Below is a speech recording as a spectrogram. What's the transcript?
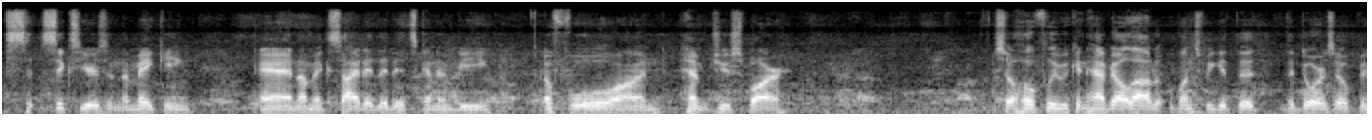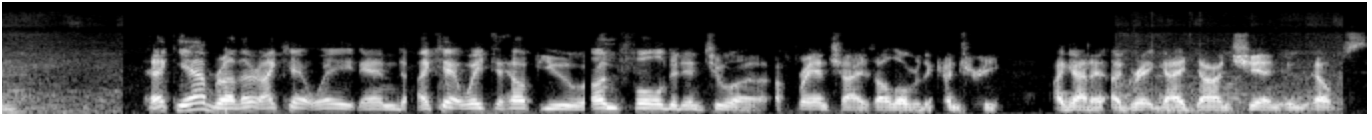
six years in the making, and I'm excited that it's going to be a full on hemp juice bar. So hopefully we can have y'all out once we get the, the doors open. Heck yeah, brother. I can't wait. And I can't wait to help you unfold it into a, a franchise all over the country. I got a, a, great guy, Don Shin, who helps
